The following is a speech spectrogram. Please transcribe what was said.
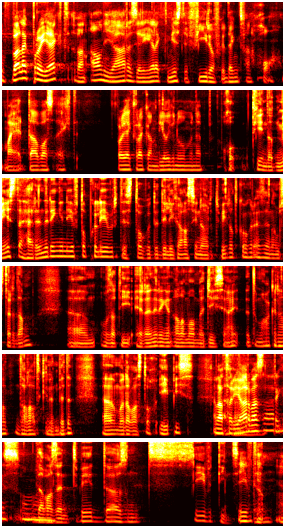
Op welk project van al die jaren zijn je eigenlijk het meeste fier of gedenkt van, goh, maar dat was echt het project waar ik aan deelgenomen heb? Goh, hetgeen dat meeste herinneringen heeft opgeleverd, is toch de delegatie naar het Wereldcongres in Amsterdam. Um, of dat die herinneringen allemaal met GCI te maken hadden, dat laat ik in het midden. Uh, maar dat was toch episch. En wat voor jaar was dat ergens? Dat was in 2017. 17, ja.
